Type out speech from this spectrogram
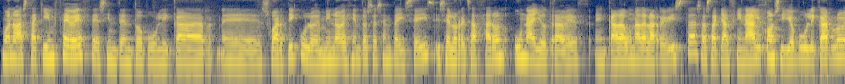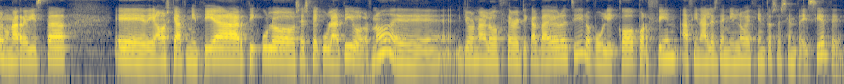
Bueno, hasta 15 veces intentó publicar eh, su artículo en 1966 y se lo rechazaron una y otra vez en cada una de las revistas hasta que al final consiguió publicarlo en una revista eh, digamos que admitía artículos especulativos, ¿no? Eh, Journal of Theoretical Biology lo publicó por fin a finales de 1967.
